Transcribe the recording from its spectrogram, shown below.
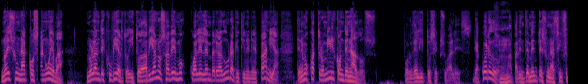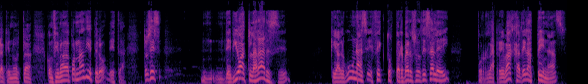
no es una cosa nueva no lo han descubierto y todavía no sabemos cuál es la envergadura que tiene en España. Tenemos 4.000 condenados por delitos sexuales. ¿De acuerdo? Aparentemente es una cifra que no está confirmada por nadie, pero está. Entonces, debió aclararse que algunos efectos perversos de esa ley, por la rebaja de las penas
